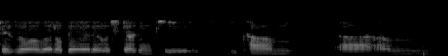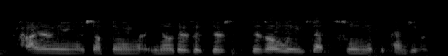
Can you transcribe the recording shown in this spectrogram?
fizzle a little bit, or was starting to become um, tiring or something. Or you know, there's a there's there's always that swing of the pendulum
